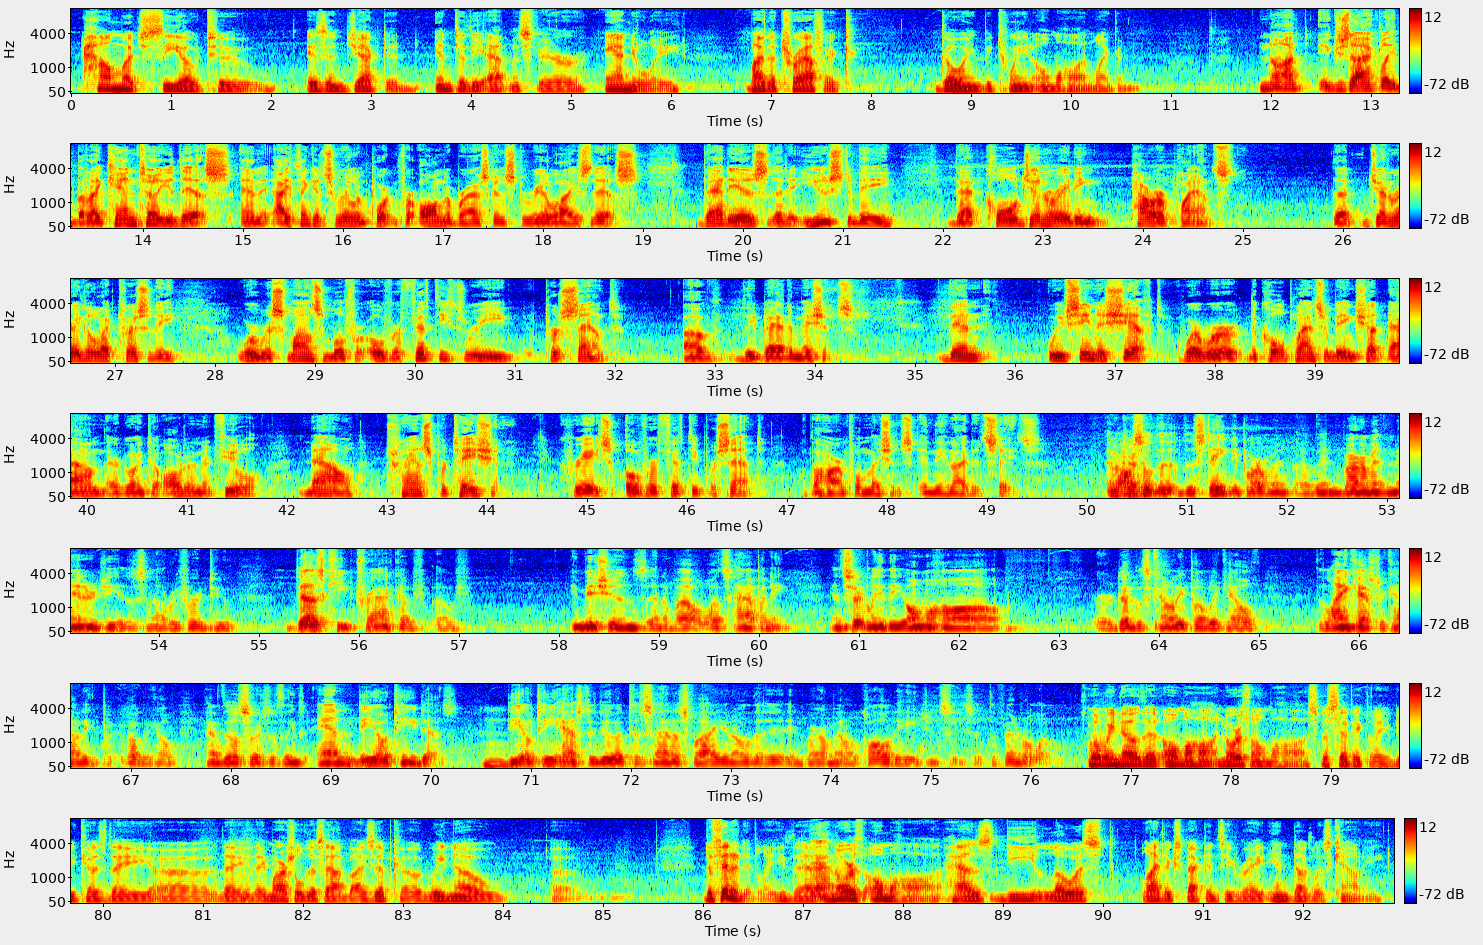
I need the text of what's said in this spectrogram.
how much CO2 is injected into the atmosphere annually by the traffic going between Omaha and Lincoln? Not exactly, but I can tell you this, and I think it's real important for all Nebraskans to realize this. That is, that it used to be that coal generating power plants that generate electricity were responsible for over 53% of the bad emissions. Then we've seen a shift where we're, the coal plants are being shut down, they're going to alternate fuel. Now, transportation creates over 50% of the harmful emissions in the United States. And Okay. also, the, the State Department of Environment and Energy, as it's now referred to, does keep track of, of emissions and about what's happening. And certainly the Omaha or Douglas County Public Health, the Lancaster County Public Health have those sorts of things, and DOT does. Hmm. DOT has to do it to satisfy, you know, the environmental quality agencies at the federal level. Well, we know that Omaha, North Omaha specifically, because they uh, they they marshaled this out by zip code. We know uh, definitively that Yeah. North Omaha has the lowest life expectancy rate in Douglas County.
